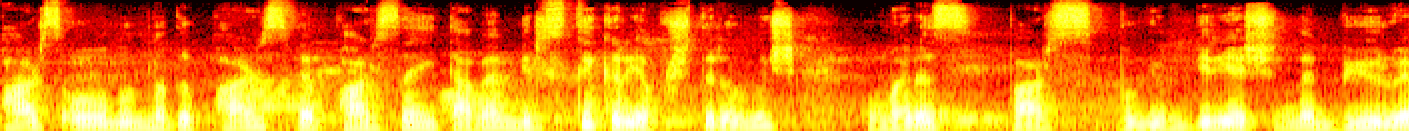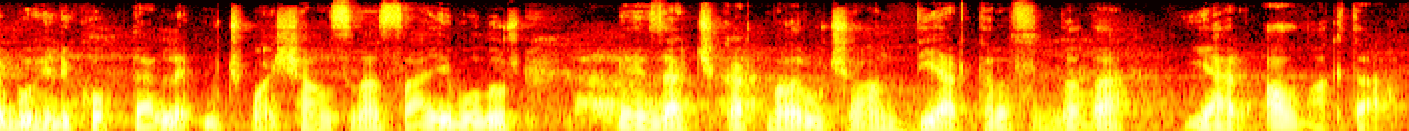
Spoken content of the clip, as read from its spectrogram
Pars, oğlunun adı Pars ve Pars'a hitaben bir sticker yapıştırılmış. Umarız Pars bugün bir yaşında büyür ve bu helikopterle uçma şansına sahip olur. Benzer çıkartmalar uçağın diğer tarafında da yer almakta.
